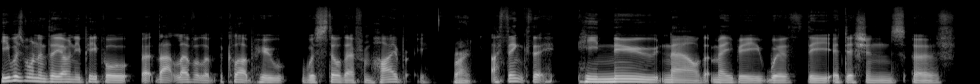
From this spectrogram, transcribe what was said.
he was one of the only people at that level of the club who was still there from Highbury. right. I think that he knew now that maybe with the additions of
